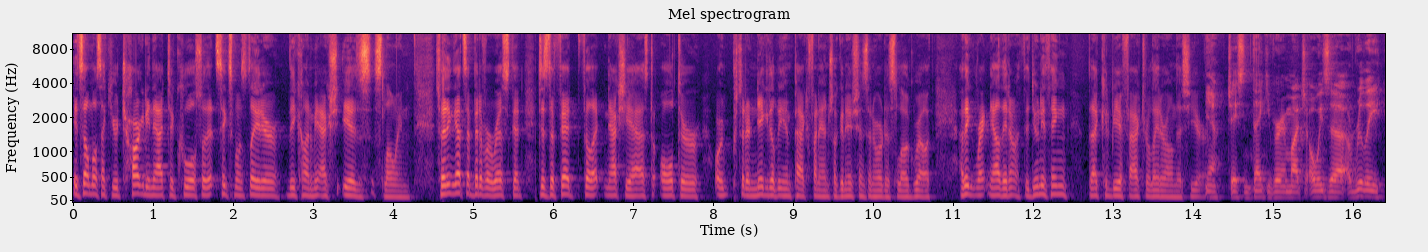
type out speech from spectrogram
it's almost like you're targeting that to cool so that six months later, the economy actually is slowing. So I think that's a bit of a risk that does the Fed feel it actually has to alter or sort of negatively impact financial conditions in order to slow growth. I think right now they don't have to do anything that could be a factor later on this year. Yeah, Jason, thank you very much. Always a, a really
